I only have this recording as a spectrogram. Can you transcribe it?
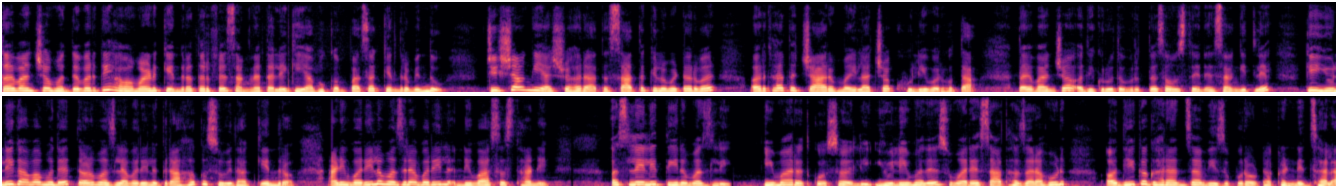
तैवानच्या मध्यवर्ती हवामान केंद्रातर्फे सांगण्यात आले की या भूकंपाचा केंद्रबिंदू चिशांग या शहरात सात किलोमीटरवर अर्थात चार मैलाच्या खोलीवर होता. तैवानच्या अधिकृत वृत्तसंस्थेने सांगितले की युली गावामध्ये तळमजल्यावरील ग्राहक सुविधा केंद्र आणि वरील मजल्यावरील निवासस्थाने असलेली तीन मजली इमारत कोसळली. युलीमध्ये सुमारे सात हजाराहून अधिक घरांचा वीज पुरवठा खंडित झाला.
